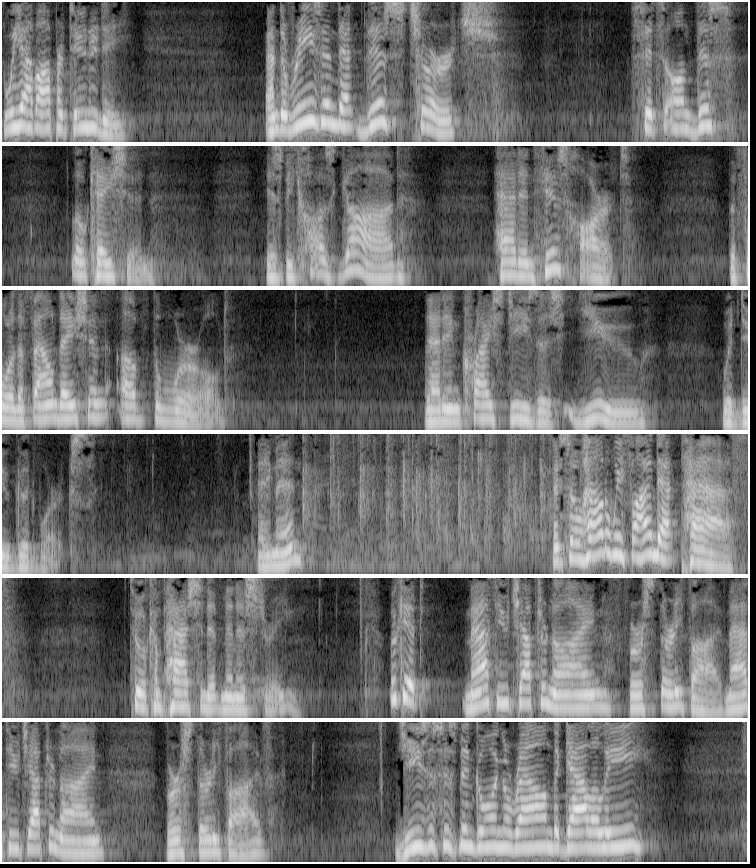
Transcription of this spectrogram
We have opportunity. And the reason that this church sits on this location is because God had in his heart before the foundation of the world that in Christ Jesus you would do good works. Amen. And so how do we find that path to a compassionate ministry? Look at Matthew chapter 9 verse 35. Matthew chapter 9 verse 35. Jesus has been going around the Galilee.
